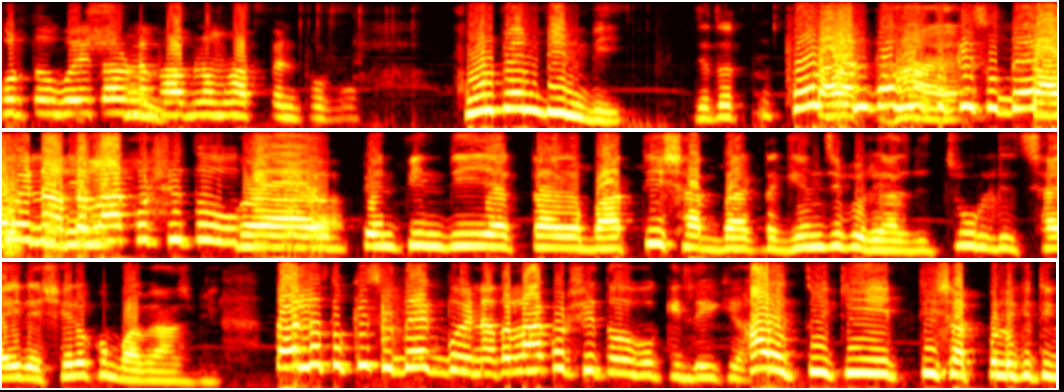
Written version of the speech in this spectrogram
করতে হবে এই কারণে ভাবলাম হাফ প্যান্ট পরবো। ফুল প্যান্ট পিনবি। হ্যাঁ, একটা বা টি শার্ট বা একটা গেঞ্জি পরে আসবি চুল ছাইরে সেরকম ভাবে আসবি। তাহলে তো কিছু দেখবোই না তাহলে আকর্ষিত হব কি দেখে? আরে তুই কি টি শার্ট পরলে কি তুই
